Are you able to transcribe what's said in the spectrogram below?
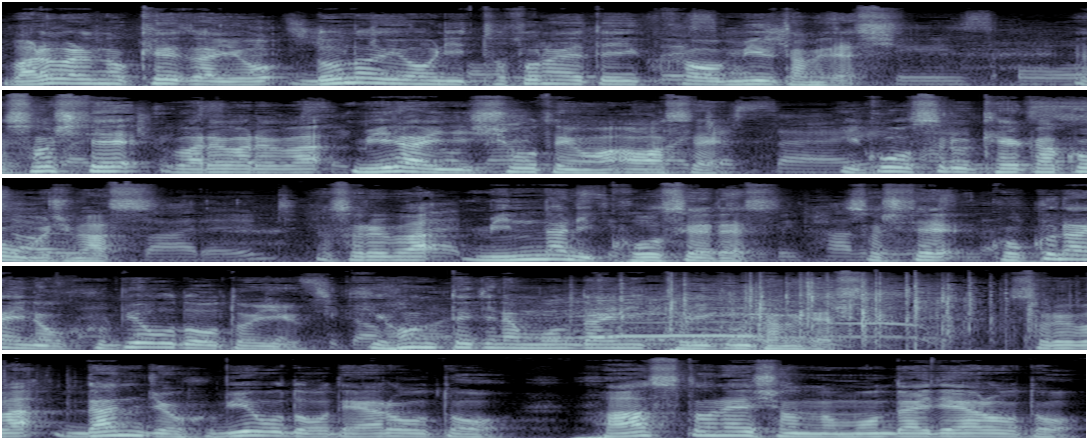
我々の経済をどのように整えていくかを見るためです。そして我々は未来に焦点を合わせ移行する計画を持ちます。それはみんなに公正です。そして国内の不平等という基本的な問題に取り組むためです。それは男女不平等であろうとファーストネーションの問題であろうと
